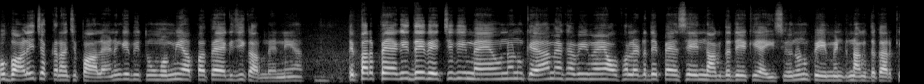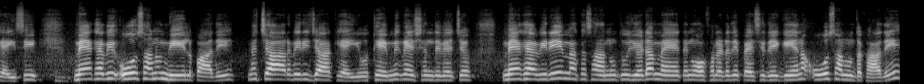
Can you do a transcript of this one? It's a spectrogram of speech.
ਉਹ ਬਾਹਲੇ ਚੱਕਰਾਂ 'ਚ ਪਾ ਲੈਣਗੇ ਵੀ ਤੂੰ, ਮੰਮੀ, ਆਪਾਂ ਪੈਕਜ ਹੀ ਕਰ ਲੈਨੇ ਆ ਤੇ ਪਰ ਪੈਕਜ ਦੇ ਵਿੱਚ ਵੀ ਮੈਂ ਉਹਨਾਂ ਨੂੰ ਕਿਹਾ, ਮੈਂ ਕਿਹਾ ਵੀ ਮੈਂ ਆਫਰ ਲੈਟਰ ਦੇ ਪੈਸੇ ਨਗਦ ਦੇ ਕੇ ਆਈ ਸੀ, ਉਹਨਾਂ ਨੂੰ ਪੇਮੈਂਟ ਨਗਦ ਕਰਕੇ ਆਈ ਸੀ। ਮੈਂ ਕਿਹਾ ਵੀ ਉਹ ਸਾਨੂੰ ਮੇਲ ਪਾ ਦੇ, ਮੈਂ ਚਾਰ ਵਾਰੀ ਜਾ ਕੇ ਆਈ ਉੱਥੇ ਇਮੀਗ੍ਰੇਸ਼ਨ ਦੇ ਵਿੱਚ। ਮੈਂ ਕਿਹਾ, ਵੀਰੇ, ਮੈਂ ਕਿਹਾ ਸਾਨੂੰ ਤੂੰ ਜਿਹੜਾ ਮੈਂ ਤੈਨੂੰ ਆਫਰ ਲੈਟਰ ਦੇ ਪੈਸੇ ਦੇ ਗਏ ਆ ਨਾ, ਉਹ ਸਾਨੂੰ ਦਿਖਾ ਦੇ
